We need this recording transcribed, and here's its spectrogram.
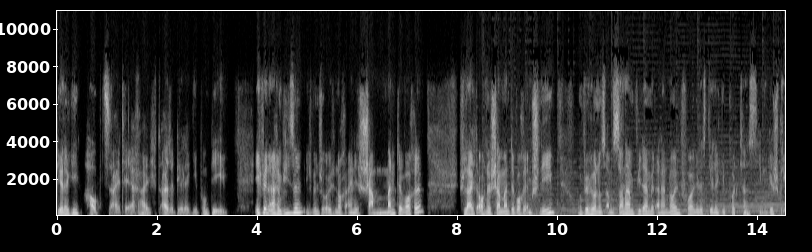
DLG Hauptseite erreicht, also dlg.de. Ich bin Achim Wiese. Ich wünsche euch noch eine charmante Woche. Vielleicht auch eine charmante Woche im Schnee. Und wir hören uns am Sonnabend wieder mit einer neuen Folge des DLG Podcasts im Gespräch.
